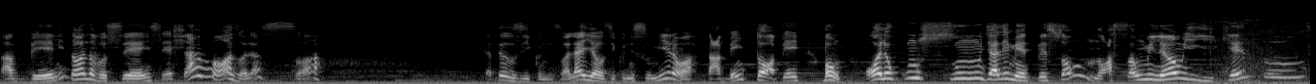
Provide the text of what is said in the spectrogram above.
Tá bem lindona você, hein? Você é charmosa, olha só. Cadê os ícones? Olha aí, ó, os ícones sumiram, ó. Tá bem top, hein? Bom, olha o consumo de alimento, pessoal. Nossa, 1 milhão e 500...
